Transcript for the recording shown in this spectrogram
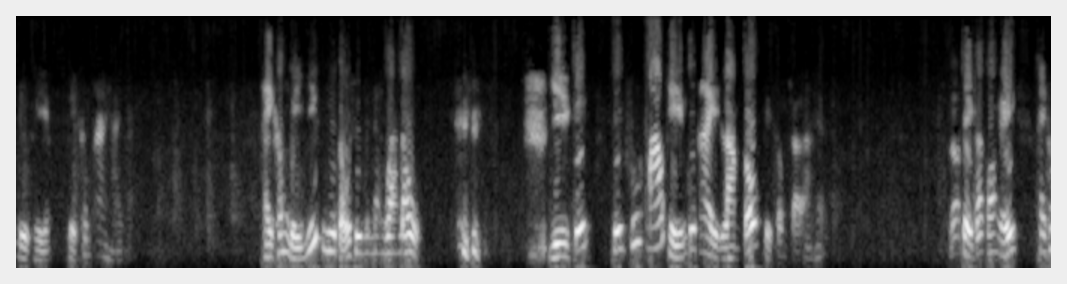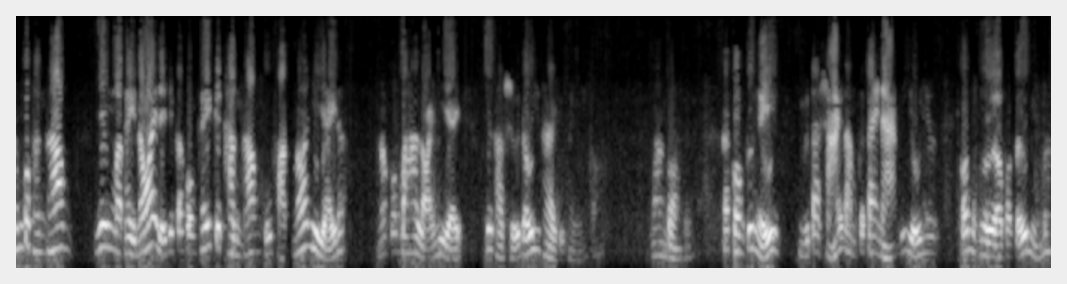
điều thiện, thì không ai hại thầy. Thầy không bị giết như tổ sư minh đăng quang đâu. Vì cái cái phước máu thiện của thầy làm tốt thì không sợ ai hết. Đó, thì các con nghĩ, thầy không có thần thông, nhưng mà thầy nói để cho các con thấy cái thần thông của phật nói như vậy đó, nó có ba loại như vậy, chứ thật sự đối với thầy thì thầy không có, hoàn toàn các con cứ nghĩ người ta xảy ra một cái tai nạn, ví dụ như có một người ở phật tử miền bắc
